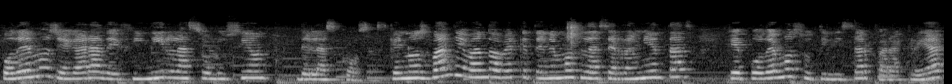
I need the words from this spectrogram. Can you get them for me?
podemos llegar a definir la solución de las cosas, que nos van llevando a ver que tenemos las herramientas que podemos utilizar para crear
